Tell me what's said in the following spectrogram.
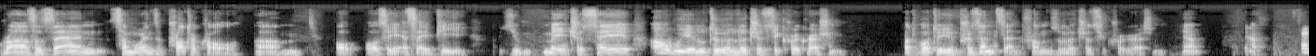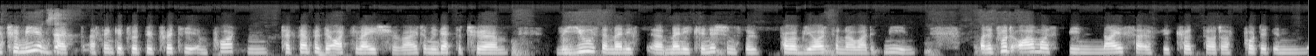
rather than somewhere in the protocol um, or, or the SAP. You may just say, oh, we'll do a logistic regression. But what do you present then from the logistic regression? Yeah. Yeah. And to me, in fact, I think it would be pretty important. For example, the odds ratio, right? I mean, that's a term we use, and many uh, many clinicians will probably also know what it means. But it would almost be nicer if we could sort of put it in,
